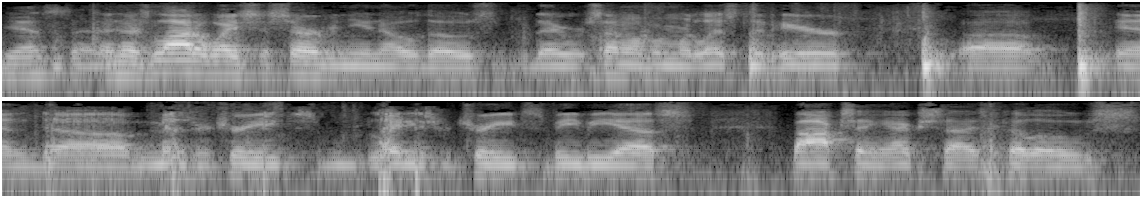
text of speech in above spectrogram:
Yes, sir. And there's a lot of ways to serve, and you know those. There were some of them were listed here, uh, in uh, men's retreats, ladies retreats, VBS, boxing, exercise pillows,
